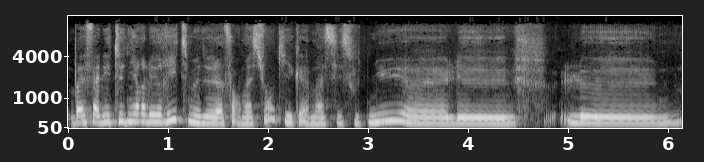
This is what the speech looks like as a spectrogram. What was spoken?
bah, il fallait tenir le rythme de la formation qui est quand même assez soutenu. Euh, le, le,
